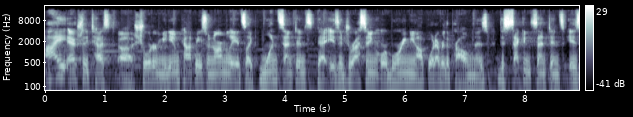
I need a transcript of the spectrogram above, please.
I actually test a shorter medium copy. So normally it's like one sentence that is addressing or bringing up whatever the problem is. The second sentence is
